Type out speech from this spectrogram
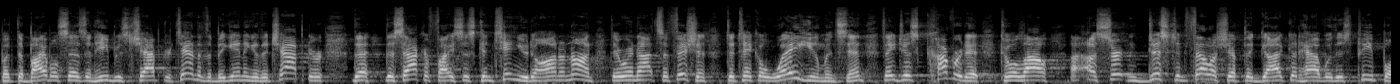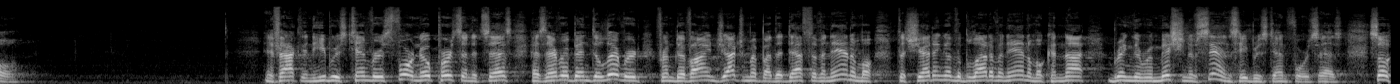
But the Bible says in Hebrews chapter 10, at the beginning of the chapter, that the sacrifices continued on and on. They were not sufficient to take away human sin, they just covered it to allow a, a certain distant fellowship that God could have with his people. In fact, in Hebrews 10, verse 4, no person, it says, has ever been delivered from divine judgment by the death of an animal. The shedding of the blood of an animal cannot bring the remission of sins, Hebrews 10, 4 says. So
